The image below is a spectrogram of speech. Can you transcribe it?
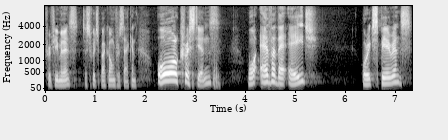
for a few minutes, just switch back on for a second. All Christians whatever their age or experience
